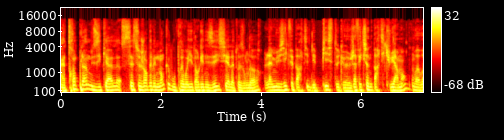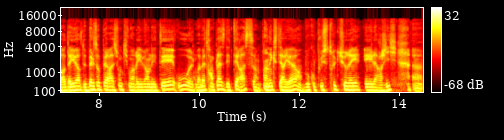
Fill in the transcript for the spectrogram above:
un tremplin musical. C'est ce genre d'événement que vous prévoyez d'organiser ici à la Toison d'Or? La musique fait partie des pistes que j'affectionne particulièrement. On va avoir d'ailleurs de belles opérations qui vont arriver en été où euh, on va mettre en place des terrasses, un extérieur beaucoup plus structuré et élargi. Euh,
